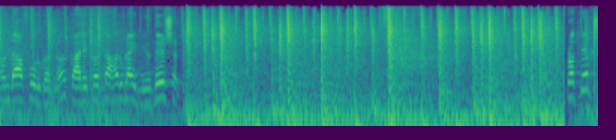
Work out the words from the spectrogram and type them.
भण्डाफोर गर्न कार्यकर्ताहरूलाई निर्देशन। प्रत्यक्ष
